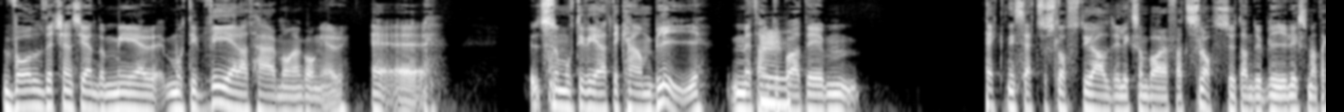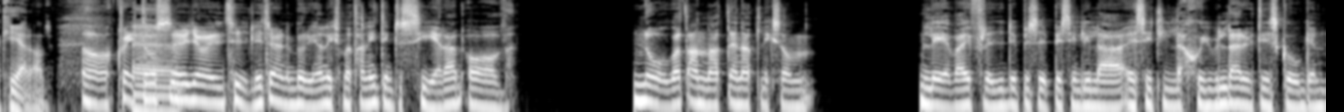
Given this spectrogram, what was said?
våldet känns ju ändå mer motiverat här många gånger. Eh, så motiverat det kan bli. Med tanke mm. på att det är tekniskt sett så slåss du ju aldrig liksom bara för att slåss utan du blir ju liksom attackerad. Ja, Kratos eh. gör ju tydligt redan i början liksom att han inte är intresserad av något annat än att liksom leva i frid i princip i, sin lilla, i sitt lilla skjul där ute i skogen.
